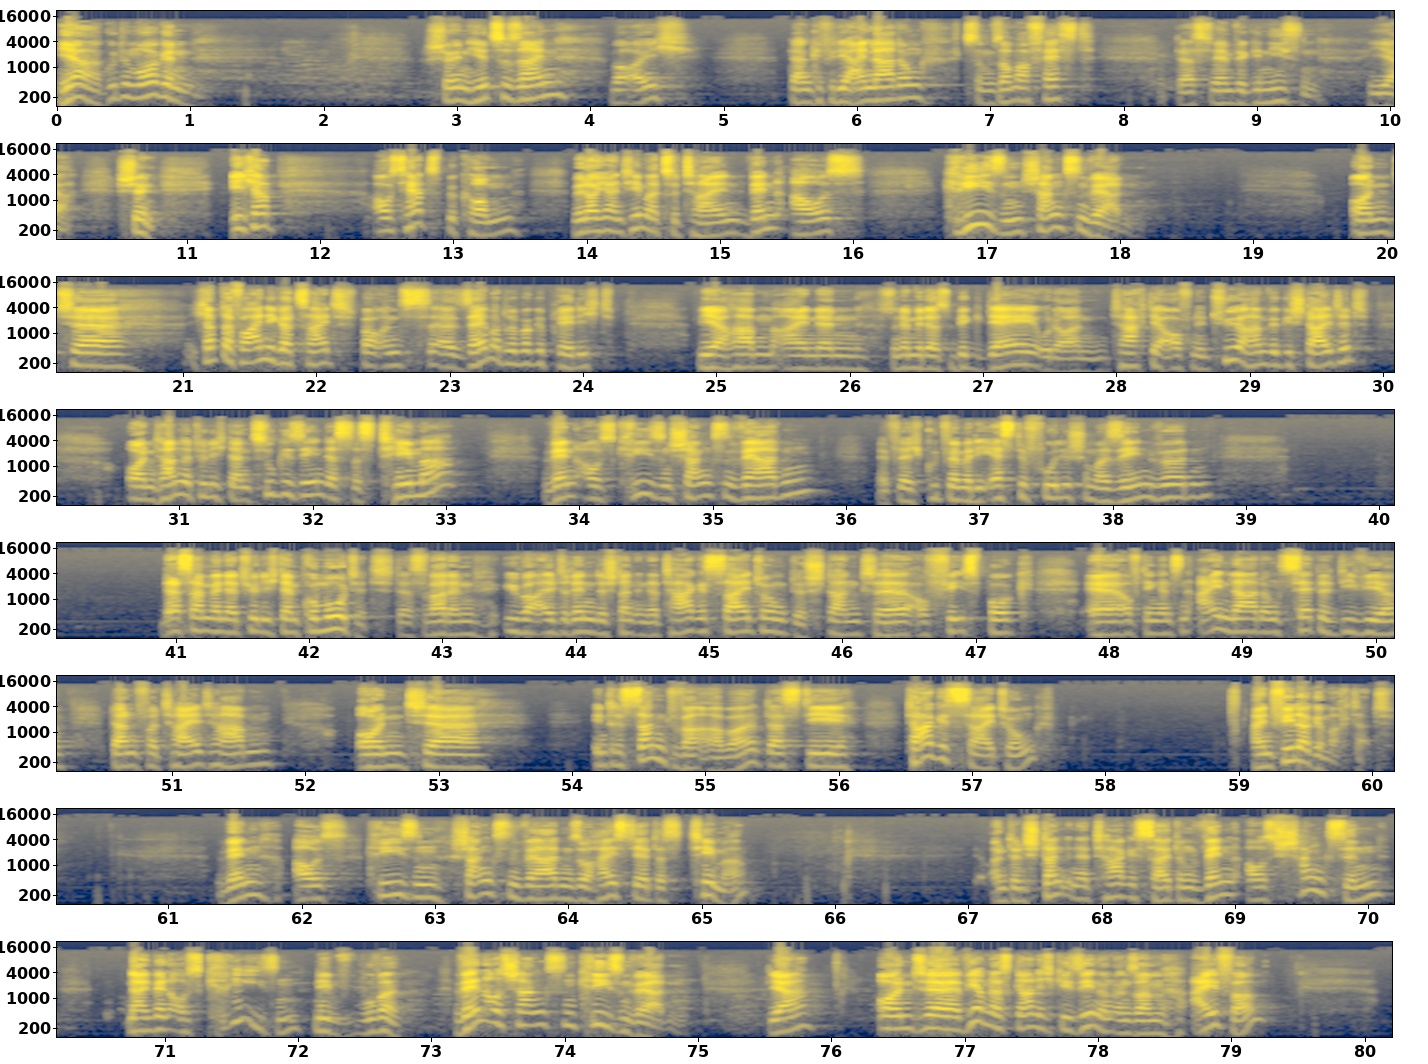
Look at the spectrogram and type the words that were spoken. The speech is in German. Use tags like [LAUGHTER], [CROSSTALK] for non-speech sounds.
Ja, guten Morgen. Schön hier zu sein bei euch. Danke für die Einladung zum Sommerfest. Das werden wir genießen. Ja, schön. Ich habe aufs Herz bekommen, mit euch ein Thema zu teilen, wenn aus Krisen Chancen werden. Und äh, ich habe da vor einiger Zeit bei uns äh, selber drüber gepredigt. Wir haben einen, so nennen wir das Big Day oder einen Tag der offenen Tür haben wir gestaltet und haben natürlich dann zugesehen, dass das Thema, wenn aus Krisen Chancen werden, wäre vielleicht gut, wenn wir die erste Folie schon mal sehen würden. Das haben wir natürlich dann promotet. Das war dann überall drin. Das stand in der Tageszeitung, das stand äh, auf Facebook, äh, auf den ganzen Einladungszettel, die wir dann verteilt haben. Und äh, Interessant war aber, dass die Tageszeitung einen Fehler gemacht hat. Wenn aus Krisen Chancen werden, so heißt ja das Thema. Und dann stand in der Tageszeitung, wenn aus Chancen, nein, wenn aus Krisen, nee, wo war, wenn aus Chancen Krisen werden. Ja, und äh, wir haben das gar nicht gesehen in unserem Eifer.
